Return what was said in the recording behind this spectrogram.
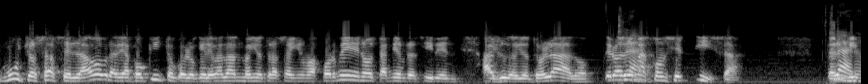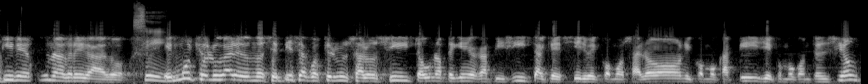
muchos hacen la obra de a poquito con lo que le va dando año tras año más por menos, también reciben ayuda de otro lado, pero además concientiza, permitime un agregado. En muchos lugares donde se empieza a construir un saloncito, una pequeña capillita que sirve como salón y como capilla y como contención,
